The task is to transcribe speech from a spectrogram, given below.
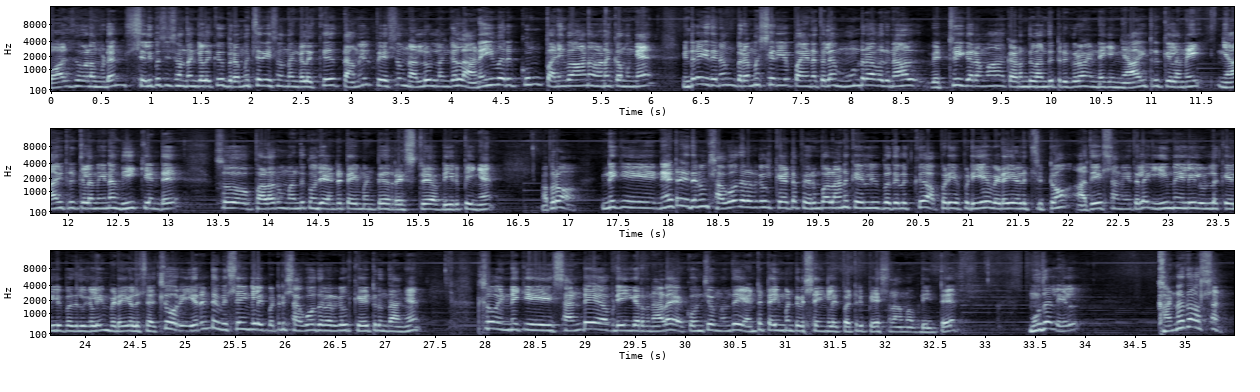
வாழ்க வளமுடன். செலிபசி சொந்தங்களுக்கு பிரம்மச்சரிய சொந்தங்களுக்கு தமிழ் பேசும் நல்லுள்ளங்கள் அனைவருக்கும் பணிவான வணக்கமுங்க. இன்றைய தினம் பிரம்மச்சரிய பயணத்துல மூன்றாவது நாள் வெற்றிகரமாக கடந்து வந்துட்டு இருக்கிறோம் இன்னைக்கு ஞாயிற்றுக்கிழமை ஞாயிற்றுக்கிழமைனா வீக்கெண்டு ஸோ பலரும் வந்து கொஞ்சம் என்டர்டெயின்மெண்ட்டு ரெஸ்ட் அப்படி இருப்பீங்க. அப்புறம் இன்னைக்கு நேற்றைய தினம் சகோதரர்கள் கேட்ட பெரும்பாலான கேள்வி பதிலுக்கு அப்படி அப்படியே விடையளிச்சிட்டோம். அதே சமயத்தில் இமெயிலில் உள்ள கேள்வி பதில்களையும் விடையளிச்சாச்சு. ஒரு இரண்டு விஷயங்களை பற்றி சகோதரர்கள் கேட்டிருந்தாங்க. ஸோ இன்னைக்கு சண்டே அப்படிங்கிறதுனால கொஞ்சம் வந்து என்டர்டைன்மெண்ட் விஷயங்களை பற்றி பேசலாம் அப்படின்ட்டு. முதலில் கண்ணதாசன்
